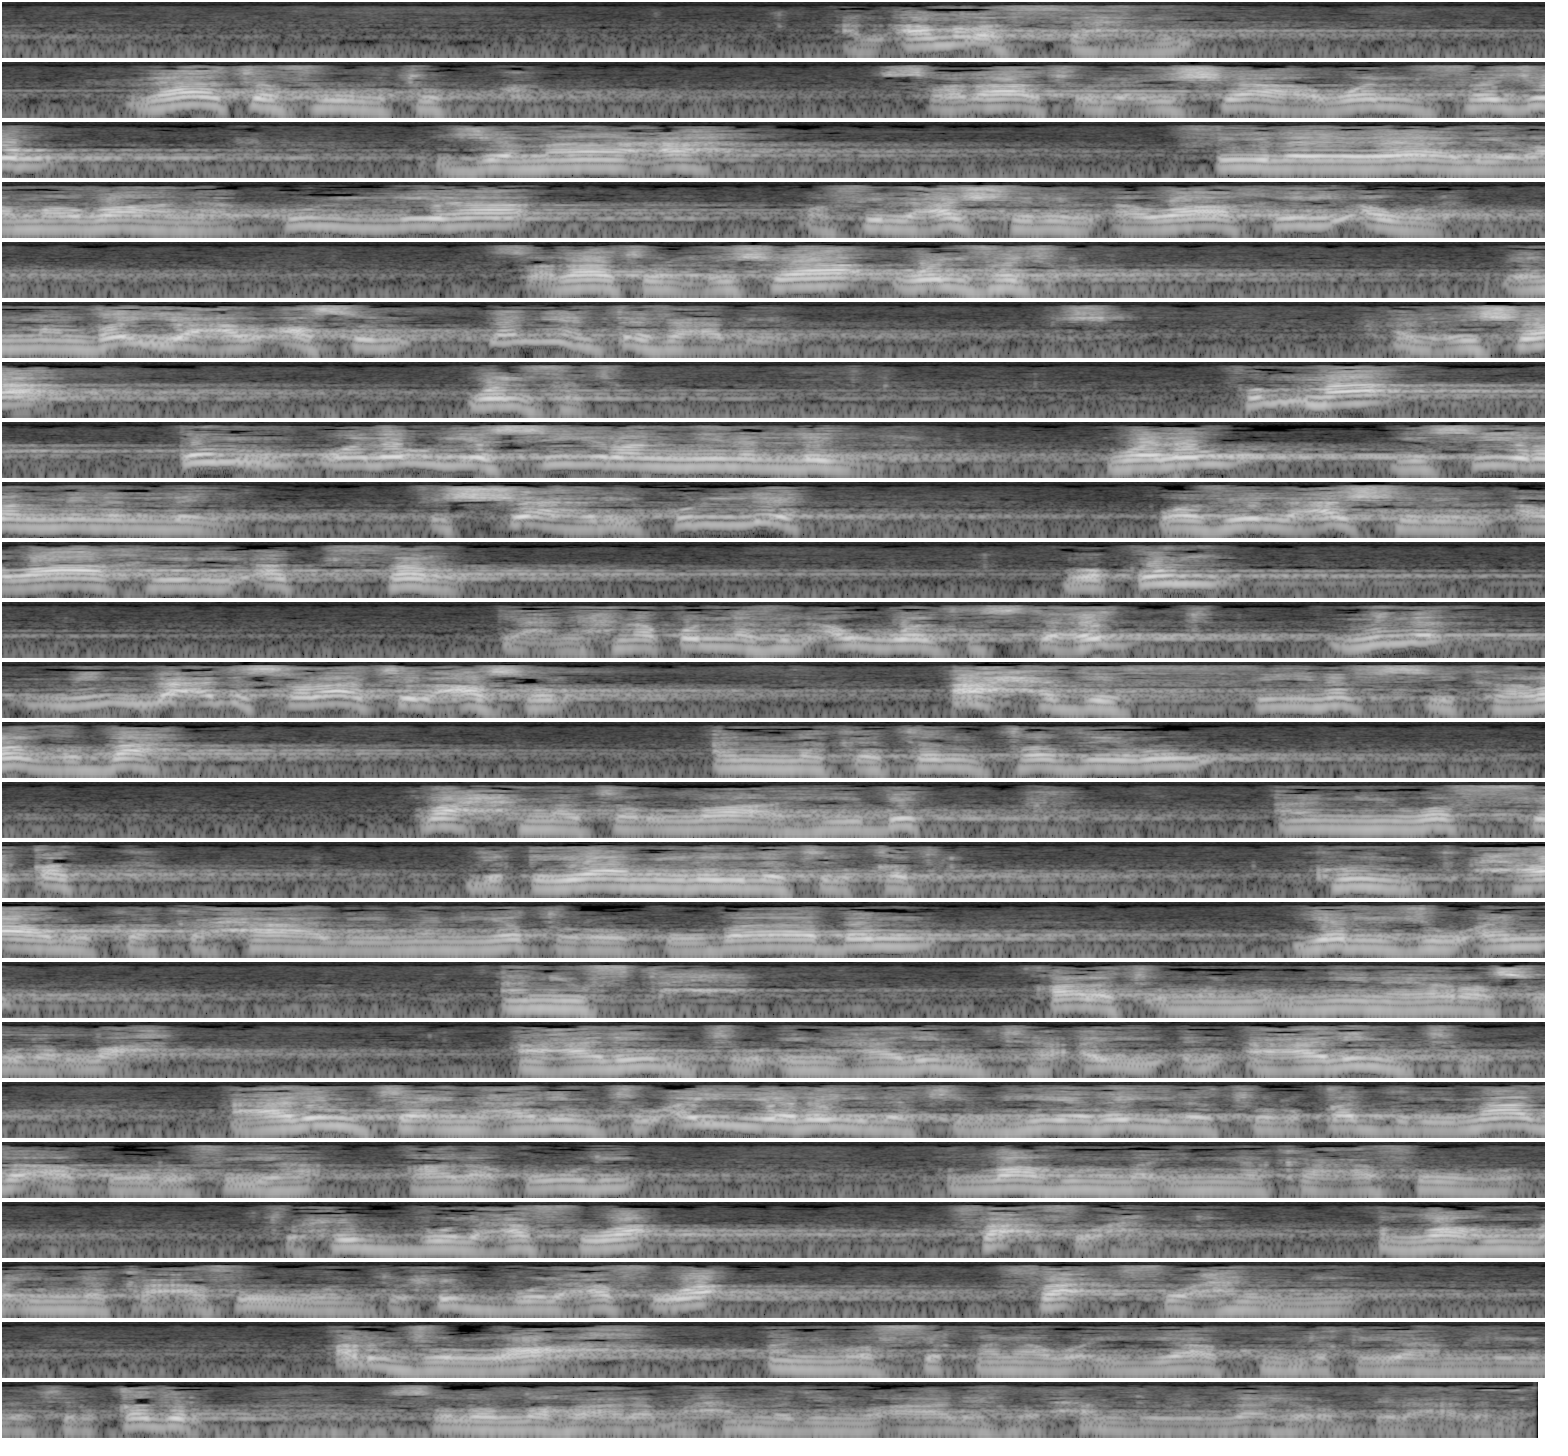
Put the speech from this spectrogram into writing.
الأمر الثاني لا تفوتك. صلاة العشاء والفجر جماعة في ليالي رمضان كلها وفي العشر الأواخر أولى. صلاة العشاء والفجر. لأن من ضيع الأصل لن ينتفع به العشاء والفجر. ثم قم ولو يسيرا من الليل. ولو يسيرا من الليل. في الشهر كله وفي العشر الأواخر أكثر. وقل يعني إحنا قلنا في الأول تستعد من من بعد صلاة العصر. أحدث في نفسك رغبة أنك تنتظر رحمة الله بك أن يوفقك لقيام ليلة القدر. كن حالك كحال من يطرق بابا يرجو أن أن يفتح. قالت أم المؤمنين يا رسول الله أعلمت إن علمت أي إن أعلمت علمت إن علمت أي ليلة هي ليلة القدر ماذا أقول فيها؟ قال قولي اللهم إنك عفو تحب العفو فاعف عني. اللهم إنك عفو تحب العفو فاعف عني. أرجو الله أن يوفقنا وإياكم لقيام ليلة القدر. صلى الله على محمد وآله والحمد لله رب العالمين.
